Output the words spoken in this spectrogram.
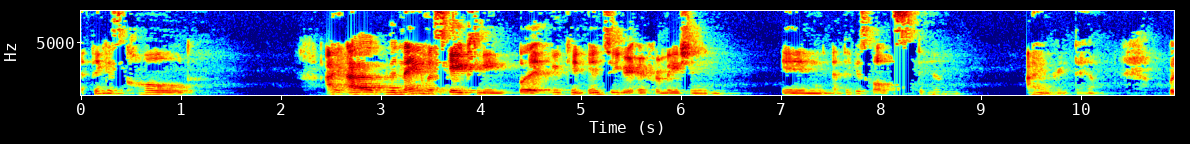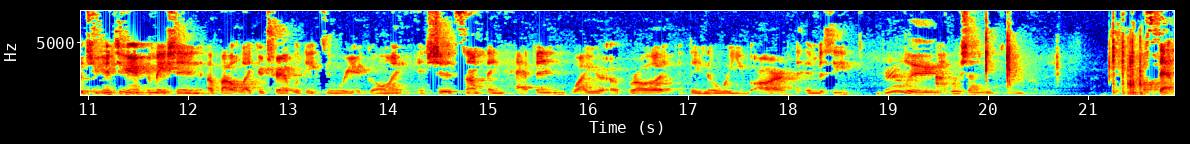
I think it's called, I, I, the name escapes me, but you can enter your information in, I think it's called STEM. I didn't write it down but you enter your information about like your travel dates and where you're going and should something happen while you're abroad they know where you are the embassy? Really? i wish i knew the name of it. Step.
